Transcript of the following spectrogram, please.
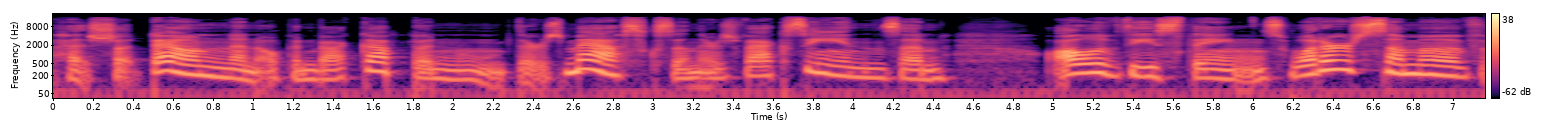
has shut down and opened back up and there's masks and there's vaccines and all of these things. What are some of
